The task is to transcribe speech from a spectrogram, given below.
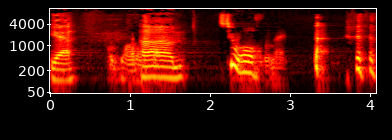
Yeah. Um, it's too old for me.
